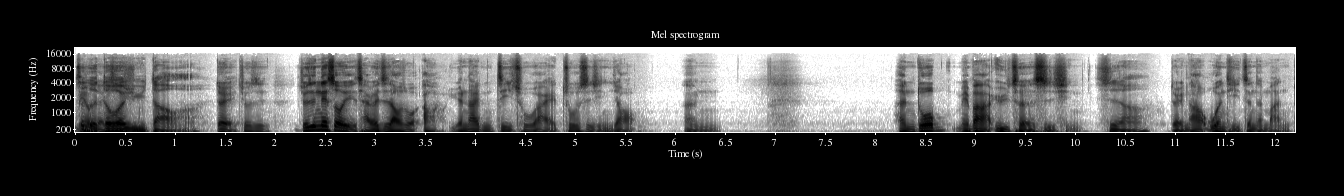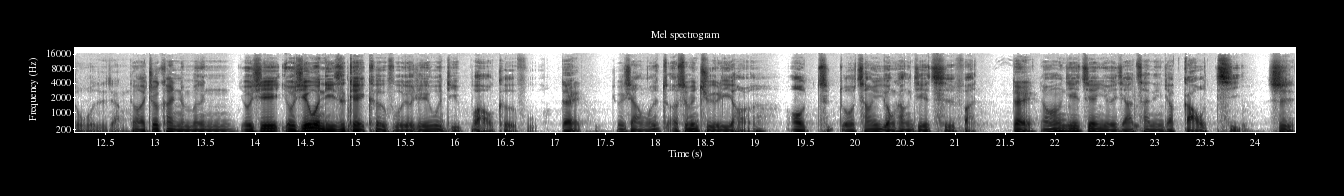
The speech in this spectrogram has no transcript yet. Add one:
这个都会遇到啊。对，就是就是那时候也才会知道说啊，原来你自己出来做事情要嗯很多没办法预测的事情，是啊，对，然后问题真的蛮多的这样，对吧、就看你们有些有些问题是可以克服，有些问题不好克服。对。就像我呃随便举个例好了，哦，我常去永康街吃饭，对。永康街之前有一家餐厅叫高记，是，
